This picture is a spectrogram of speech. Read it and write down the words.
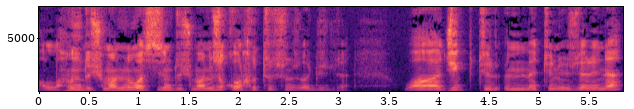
Allah'ın düşmanını ve sizin düşmanınızı korkutursunuz o güçten. Vaciptir ümmetin üzerine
